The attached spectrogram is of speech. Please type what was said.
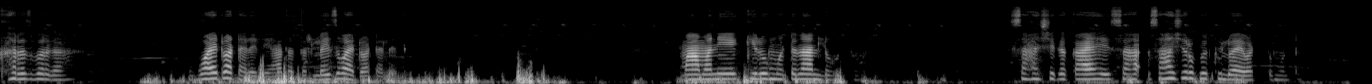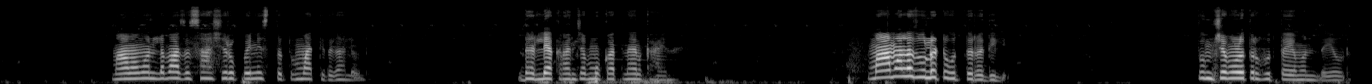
खरंच बरं का वाईट वाटायला आता तर लईच वाईट वाटायला मामाने एक किलो मटण आणलं होतं. सहाशे का काय आहे? सहा सहाशे रुपये किलो आहे वाटतं मटण. मामा म्हणलं माझं सहाशे रुपये निसतं तू मातीत घालवलं. धडल्या अकरांच्या मुखात नाही काय नाही. मामालाच उलट उत्तरं दिली. तुमच्यामुळं तर होतंय म्हणलं एवढं.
